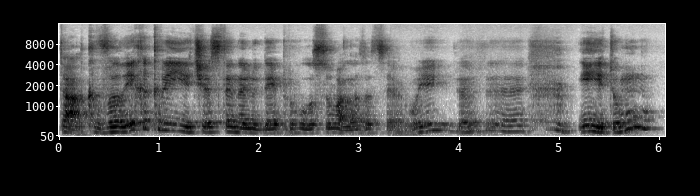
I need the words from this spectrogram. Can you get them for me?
Так, велика країна, частина людей проголосувала за це. Ой, е, е. І тому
